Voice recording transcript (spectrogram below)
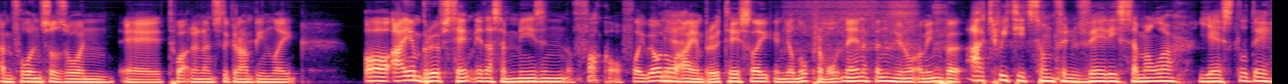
influencers on uh, Twitter and Instagram being like, "Oh, Irn-Bru sent me this amazing." Fuck off! Like we all know what Yeah. Irn-Bru tastes like, and you're not promoting anything. You know what I mean? But I tweeted something very similar yesterday.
